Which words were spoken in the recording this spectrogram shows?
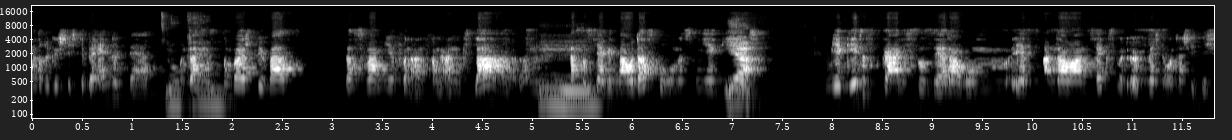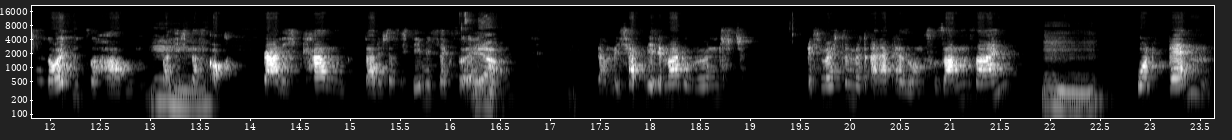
andere Geschichte beendet werden. Okay. Und das ist zum Beispiel was, das war mir von Anfang an klar. Mm. Das ist ja genau das, worum es mir geht. Ja. Mir geht es gar nicht so sehr darum, jetzt andauernd Sex mit irgendwelchen unterschiedlichen Leuten zu haben, mm. weil ich das mm. auch gar nicht kann, dadurch, dass ich demisexuell ja. bin. Ähm, ich habe mir immer gewünscht, ich möchte mit einer Person zusammen sein. Mm. Und wenn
